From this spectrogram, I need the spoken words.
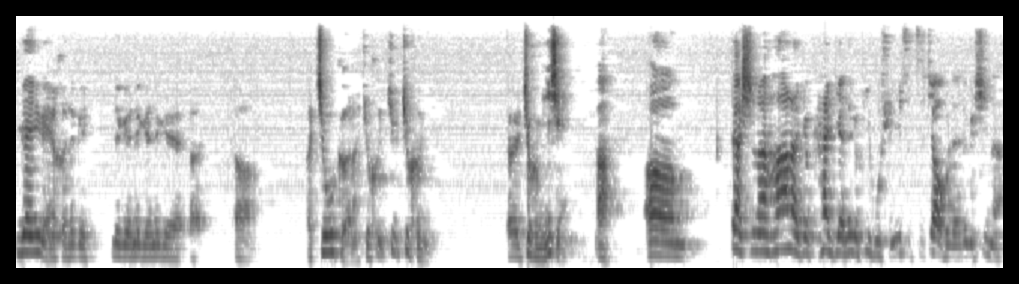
渊源和那个那个那个那个呃呃呃纠葛呢，就很就就很呃就很明显啊嗯，但是呢，他呢就看见那个庇护十一世之教会的这个信呢，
